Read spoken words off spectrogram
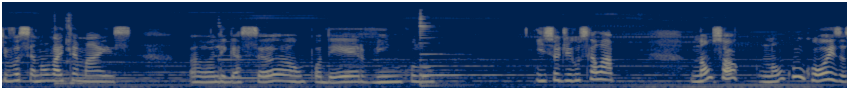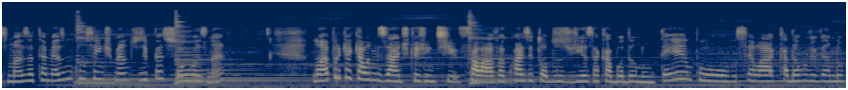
que você não vai ter mais uh, ligação, poder, vínculo isso eu digo, sei lá, não só não com coisas, mas até mesmo com sentimentos de pessoas, né? Não é porque aquela amizade que a gente falava quase todos os dias acabou dando um tempo, ou sei lá, cada um vivendo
